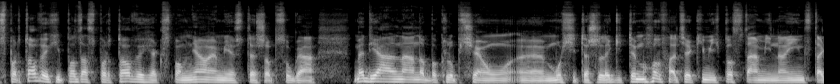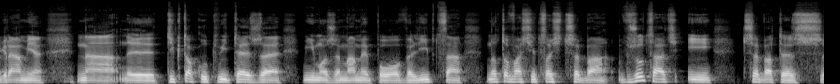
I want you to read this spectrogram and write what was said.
sportowych i pozasportowych, jak wspomniałem, jest też obsługa medialna, no bo klub się y, musi też legitymować jakimiś postami na Instagramie, na y, TikToku, Twitterze, mimo że mamy połowę lipca, no to właśnie coś trzeba wrzucać i trzeba też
